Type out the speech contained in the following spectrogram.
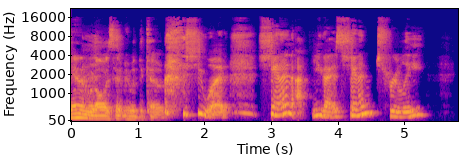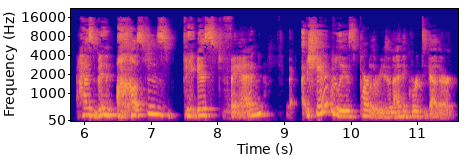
Shannon would always hit me with the coach. she would. Shannon, you guys, Shannon truly has been Austin's biggest fan. Shannon really is part of the reason I think we're together.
